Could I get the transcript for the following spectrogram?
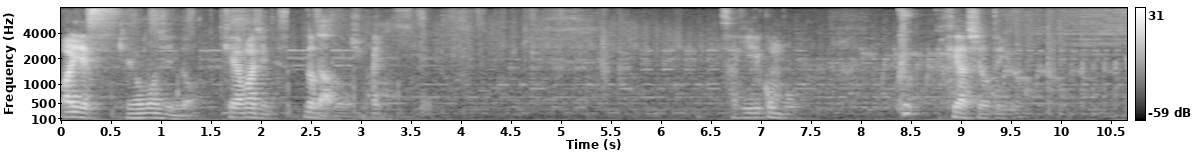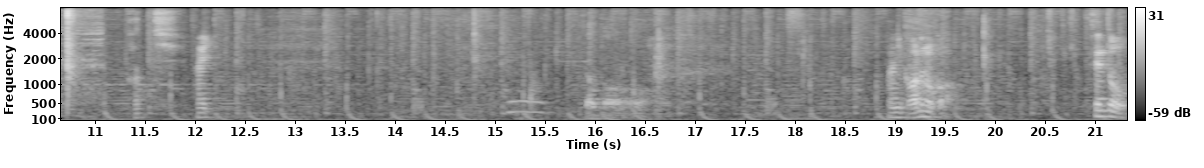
わりです。ケアマジンだケアマジンです。どうぞ。じゃあどうします、はい。先入りコンボ。をくケアしようという。8はい。どうぞ。何かあるのか。戦闘。は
